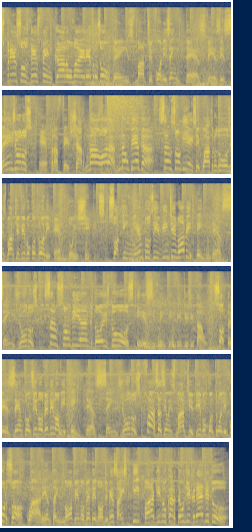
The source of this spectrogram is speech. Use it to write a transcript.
Os preços despencaram na Eletrosom. Tem smartphones em 10 vezes sem juros. É para fechar na hora. Não perca! Samsung S4 Duos Smart Vivo Controle. É dois chips. Só 529 em 10 sem juros. Samsung Young 2 Duos. Esse tem TV digital. Só 399 em 10 sem juros. Faça seu Smart Vivo Controle por só R$ 49,99 mensais e pague no cartão de crédito.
